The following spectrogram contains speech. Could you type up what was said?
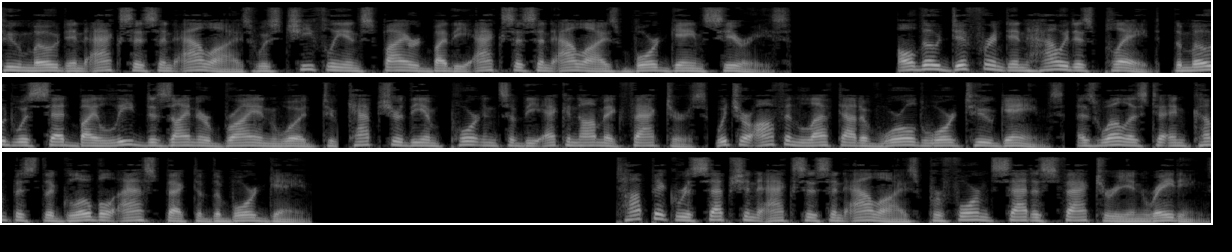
II mode in Axis and Allies was chiefly inspired by the Axis and Allies board game series. Although different in how it is played, the mode was said by lead designer Brian Wood to capture the importance of the economic factors which are often left out of World War II games, as well as to encompass the global aspect of the board game. Topic reception Axis and Allies performed satisfactory in ratings.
